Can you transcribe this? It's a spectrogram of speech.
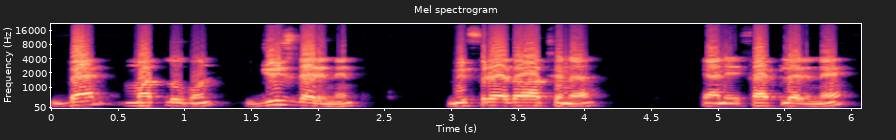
Ben matlubun cüzlerinin müfredatını yani fertlerini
